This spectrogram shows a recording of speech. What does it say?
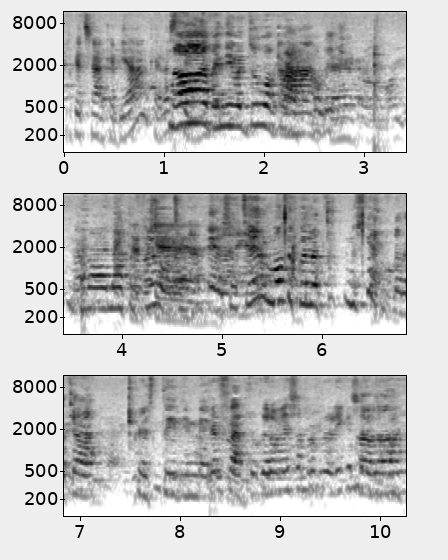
Perché c'è anche bianca? no, veniva giù a grappole. Ah, okay ok. No, è nato. Perché- Eh, se c'era molto quello, come si chiama quello che ha questi di mezzo? Perfetto, te l'ho messa proprio lì che se No, la no.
